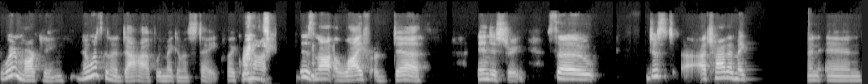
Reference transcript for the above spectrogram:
we're in marketing. No one's going to die if we make a mistake. Like, we're not, it is not a life or death industry. So, just I try to make and, and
